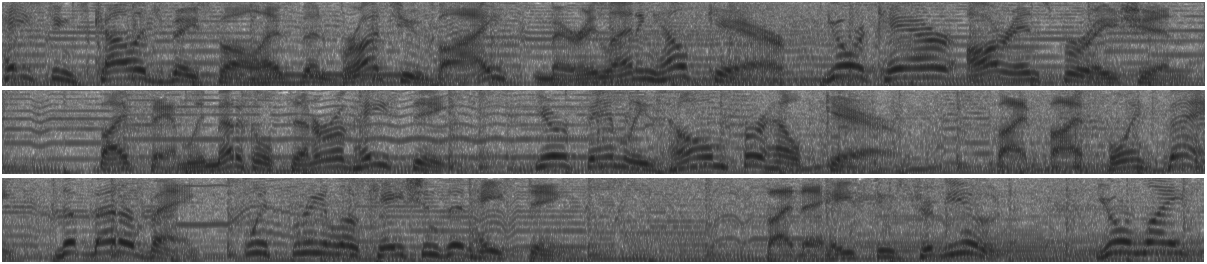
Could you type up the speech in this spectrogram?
Hastings College Baseball has been brought to you by Mary Lanning Healthcare. Your care, our inspiration. By Family Medical Center of Hastings, your family's home for healthcare. By Five Points Bank, the better bank, with three locations at Hastings. By the Hastings Tribune, your life,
